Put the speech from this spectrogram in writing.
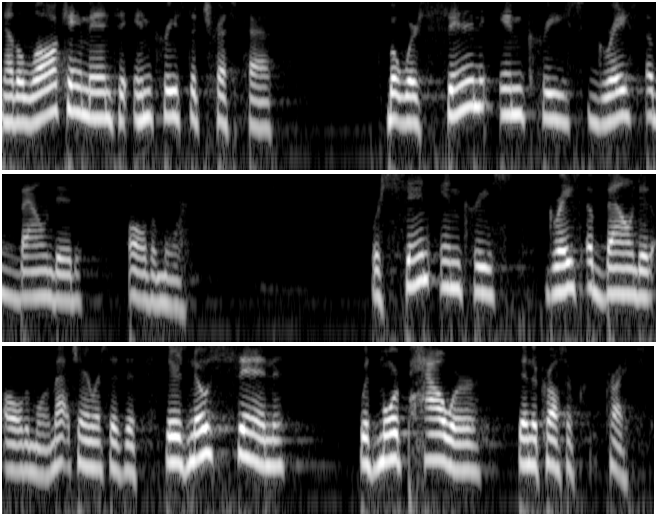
Now the law came in to increase the trespass, but where sin increased, grace abounded all the more. Where sin increased, grace abounded all the more. Matt Chandler says this There's no sin with more power than the cross of Christ.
